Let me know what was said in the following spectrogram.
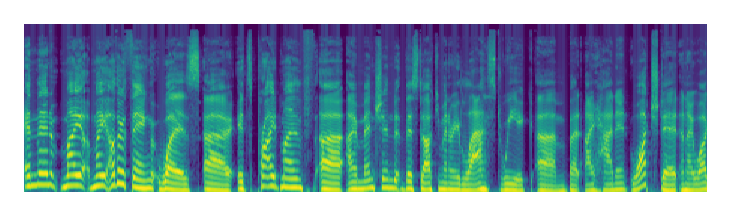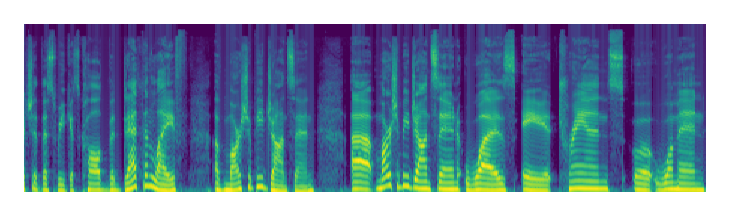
And then my my other thing was uh it's Pride Month. Uh I mentioned this documentary last week, um, but I hadn't watched it and I watched it this week. It's called The Death and Life of Marsha P. Johnson. Uh, Marsha P. Johnson was a trans uh, woman,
